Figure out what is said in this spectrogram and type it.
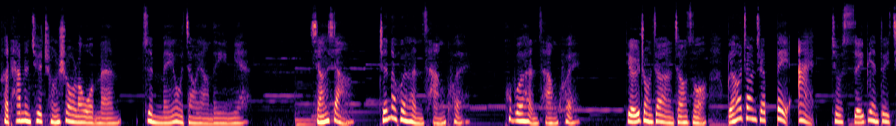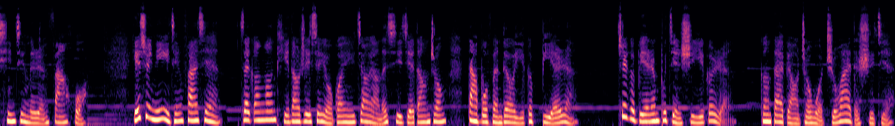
可他们却承受了我们。最没有教养的一面，想想真的会很惭愧，会不会很惭愧？有一种教养叫做不要仗着被爱就随便对亲近的人发火。也许你已经发现，在刚刚提到这些有关于教养的细节当中，大部分都有一个别人，这个别人不仅是一个人，更代表着我之外的世界。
